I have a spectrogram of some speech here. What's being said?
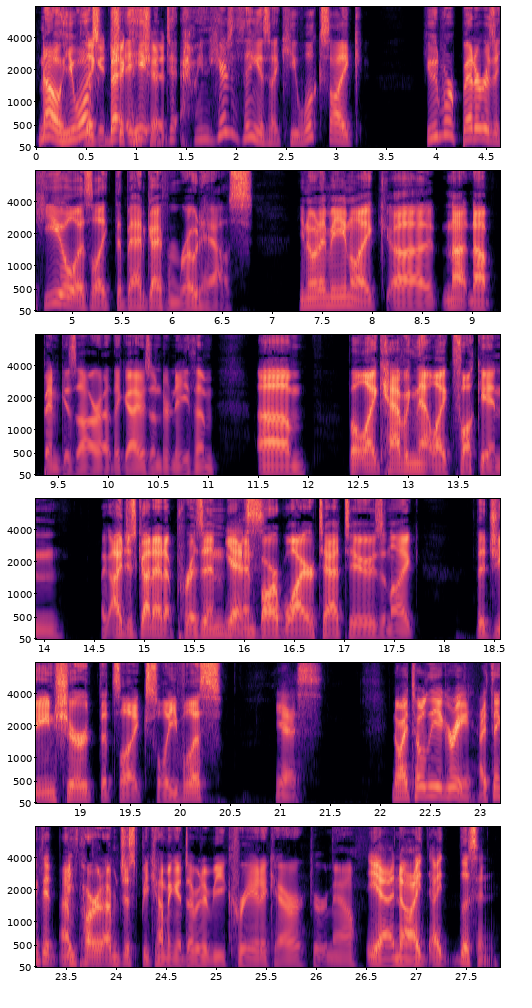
No, he looks like a be- chicken he- shit. I mean, here's the thing: is like he looks like he would work better as a heel as like the bad guy from Roadhouse. You know what I mean? Like, uh, not not Ben Gazzara, the guy who's underneath him. Um, but like having that like fucking like I just got out of prison Yes. and barbed wire tattoos and like the jean shirt that's like sleeveless. Yes. No, I totally agree. I think that I'm part. I'm just becoming a WWE creative character now. yeah, no, I I listen.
